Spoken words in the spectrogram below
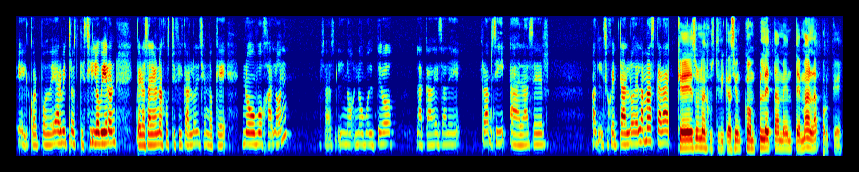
el cuerpo de árbitros que sí lo vieron, pero salieron a justificarlo diciendo que no hubo jalón, o sea, no, no volteó la cabeza de Ramsey al hacer, al sujetarlo de la máscara. Que es una justificación completamente mala porque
